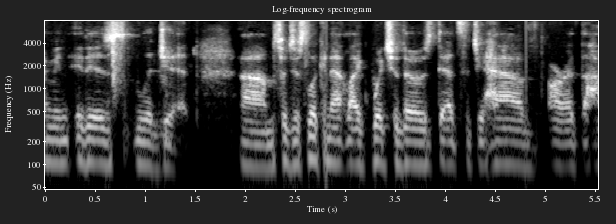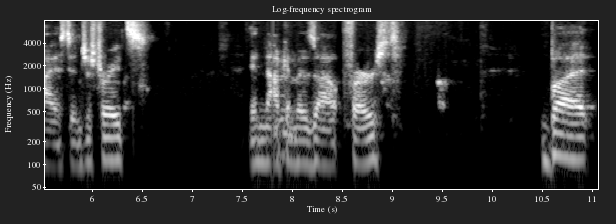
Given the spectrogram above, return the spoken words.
I mean, it is legit. Um, so just looking at like which of those debts that you have are at the highest interest rates, and knocking Mhm. those out first. But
